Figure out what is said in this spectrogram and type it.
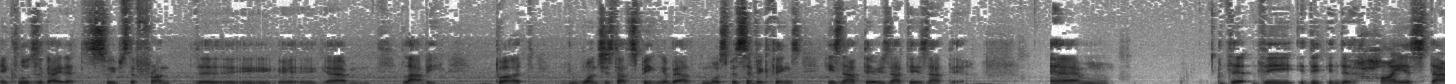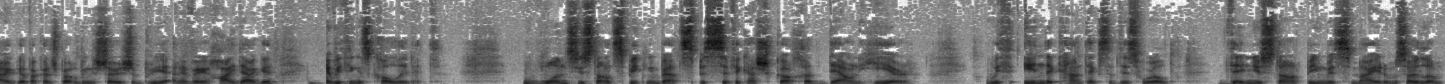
includes the guy that sweeps the front the uh, um, lobby, but once you start speaking about more specific things, he's not there. He's not there. He's not there. Um, the, the, in the highest darga of Hakadosh Baruch being the Shorish Bria at a very high darga, everything is called in it. Once you start speaking about specific hashgacha down here, within the context of this world, then you start being mismayir Solam,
